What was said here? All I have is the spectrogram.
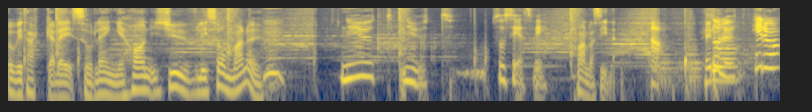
Och vi tackar dig så länge. Ha en ljuvlig sommar nu. Mm. Njut, njut. Så ses vi. På andra sidan. Ja, Hej absolut. Hej då!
